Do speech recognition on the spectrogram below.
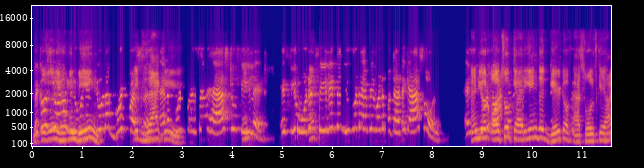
Because, Because you're, you're a a human human being. you're a good person. And a good person has to feel it. If you wouldn't And- feel it, then you would have been what a pathetic asshole. And and you're not also carrying the guilt of assholes ke yaar.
